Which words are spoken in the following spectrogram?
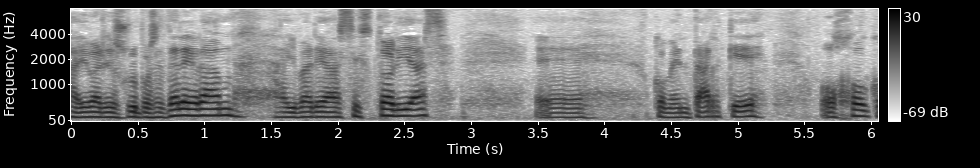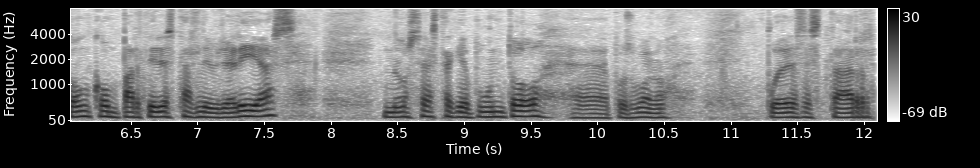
hay varios grupos de Telegram, hay varias historias. Eh, comentar que, ojo con compartir estas librerías, no sé hasta qué punto, eh, pues bueno, puedes estar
